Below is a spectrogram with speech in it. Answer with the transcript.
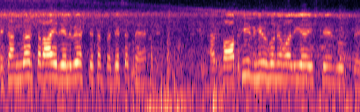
एक सराय रेलवे स्टेशन पर देख सकते हैं। और काफ़ी भीड़ होने वाली है इस ट्रेन रूट पे।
